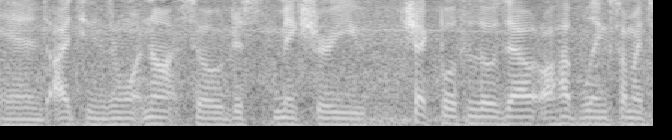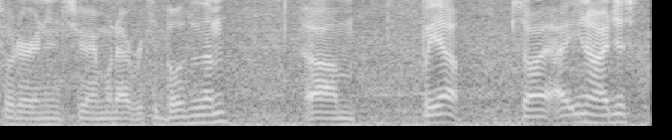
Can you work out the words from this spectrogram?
and iTunes and whatnot. So just make sure you check both of those out. I'll have links on my Twitter and Instagram, whatever, to both of them. Um, but yeah, so I, I, you know, I just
